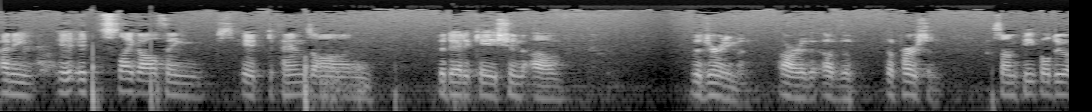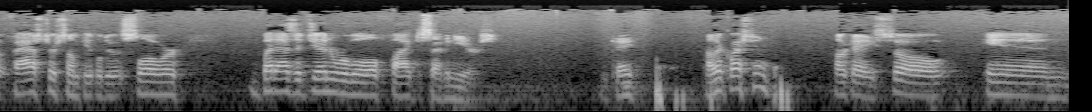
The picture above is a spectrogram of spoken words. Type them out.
I mean, it, it's like all things, it depends on the dedication of the journeyman or the, of the, the person. Some people do it faster, some people do it slower, but as a general rule, five to seven years. Okay? Other question? Okay, so in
